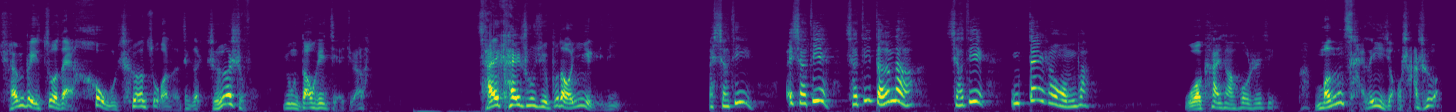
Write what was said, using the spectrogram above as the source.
全被坐在后车座的这个哲师傅用刀给解决了。才开出去不到一里地，小弟，哎，小弟，小弟，等等，小弟，你带上我们吧。我看向后视镜，猛踩了一脚刹车，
